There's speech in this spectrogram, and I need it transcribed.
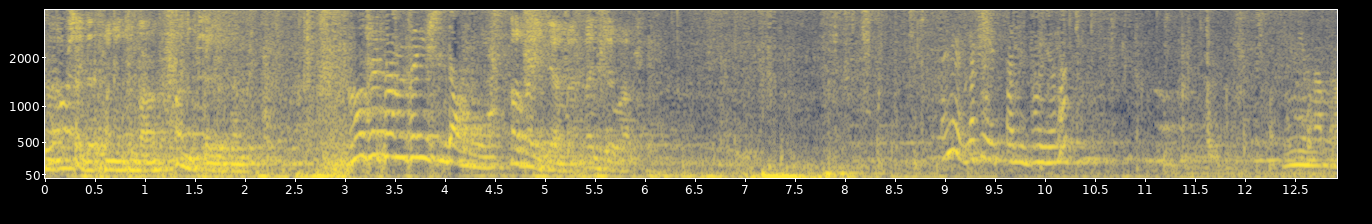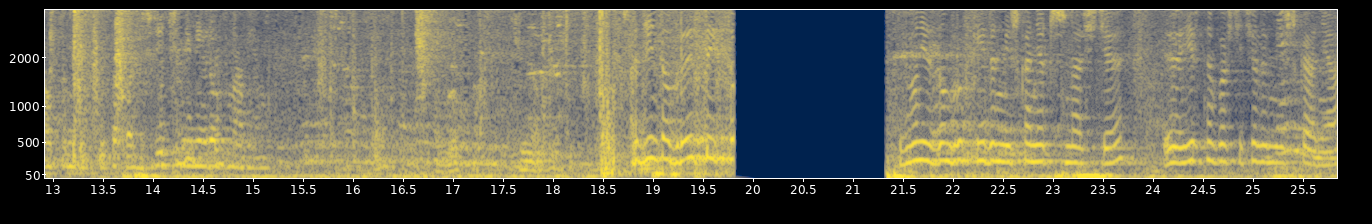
No przejdę z panią tu. Pani przejdzie tam. Może pan wejść do mnie. To wejdziemy, będzie łatwo. A nie, dlaczego jest pani zwolniona? Nie mamy o czym dyskutować, z dziećmi nie rozmawiam. Dzień dobry, z tej strony. Dzwonię z Dąbrówki 1, mieszkania 13. Y, Jestem właścicielem mieszkania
